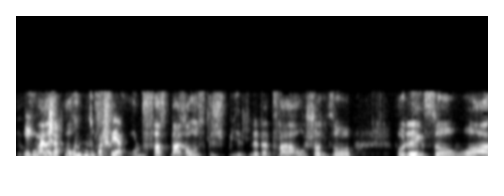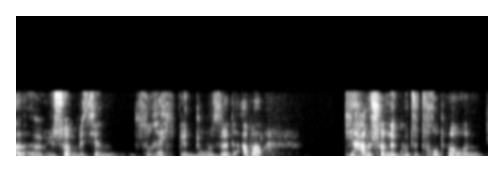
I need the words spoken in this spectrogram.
Gegen halt Mannschaften auch unten super schwer. Unfassbar rausgespielt, ne? Das war auch schon so, wo du denkst so, wow, irgendwie schon ein bisschen zurechtgeduselt, aber die haben schon eine gute Truppe und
